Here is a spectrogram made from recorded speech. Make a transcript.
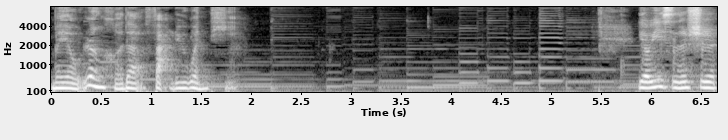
没有任何的法律问题）。”有意思的是，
